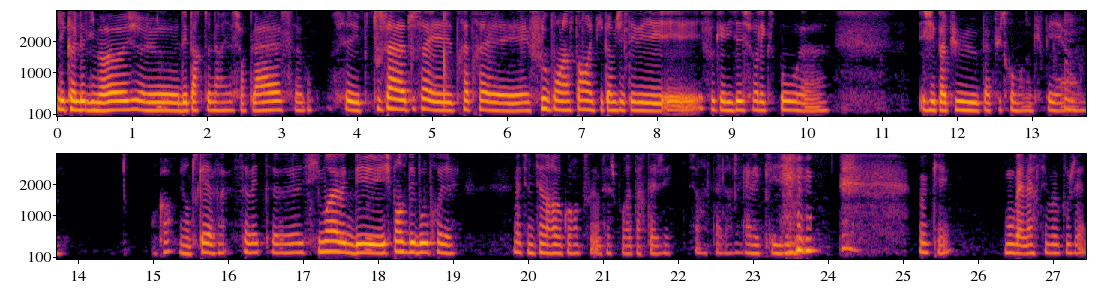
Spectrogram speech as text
l'école de Limoges, des partenariats sur place. bon. Tout ça, tout ça est très très flou pour l'instant. Et puis comme j'étais focalisée sur l'expo, euh, j'ai pas pu pas pu trop m'en occuper euh, Mm. encore. Mais en tout cas, ça va être euh, six mois avec des, je pense, des beaux projets. Bah, tu me tiendras au courant parce que comme ça, je pourrais partager sur Instagram. Avec plaisir. Ok. Bon, bah merci beaucoup, Jade.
